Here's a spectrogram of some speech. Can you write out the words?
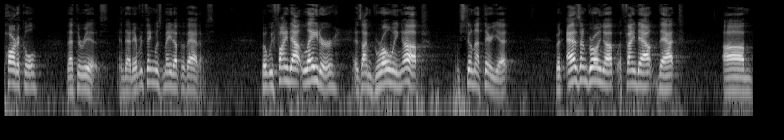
particle that there is, and that everything was made up of atoms. But we find out later, as I'm growing up, I'm still not there yet, but as I'm growing up, I find out that, um,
